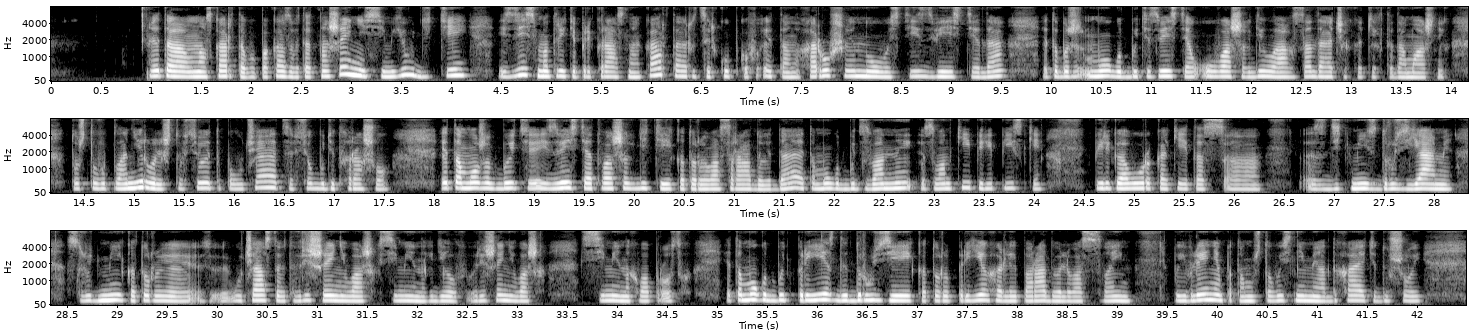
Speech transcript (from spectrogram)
Это у нас карта показывает отношения, семью, детей. И здесь, смотрите, прекрасная карта. Рыцарь кубков – это хорошие новости, известия. Да? Это могут быть известия о ваших делах, задачах каких-то домашних. То, что вы планировали, что все это получается, все будет хорошо. Это может быть известие от ваших детей, которые вас радуют. Да? Это могут быть звоны, звонки, переписки, переговоры какие-то с а, с детьми, с друзьями, с людьми, которые э, участвуют в решении ваших семейных дел, в решении ваших семейных вопросов. Это могут быть приезды друзей, которые приехали и порадовали вас своим появлением, потому что вы с ними отдыхаете душой,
